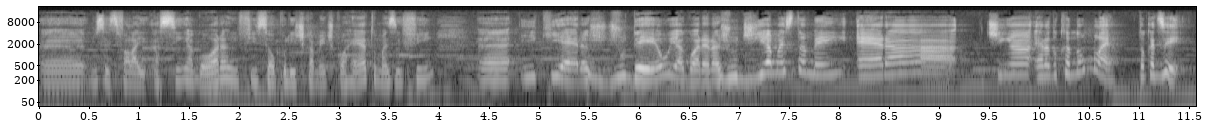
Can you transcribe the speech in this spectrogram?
uh, não sei se falar assim agora, enfim, se é o politicamente correto, mas enfim, uh, e que era judeu e agora era judia, mas também era tinha era do candomblé. Então quer dizer,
